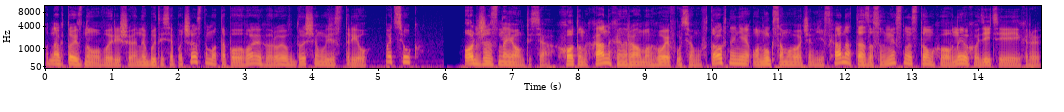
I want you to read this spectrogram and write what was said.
Однак той знову вирішує не битися по-чесному та поливає героїв дощем зі стріл. Пацюк. Отже, знайомтеся, Хотун хан, генерал монголів у цьому вторгненні, онук самого Чингісхана та за сумісництвом головний у ході цієї гри.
